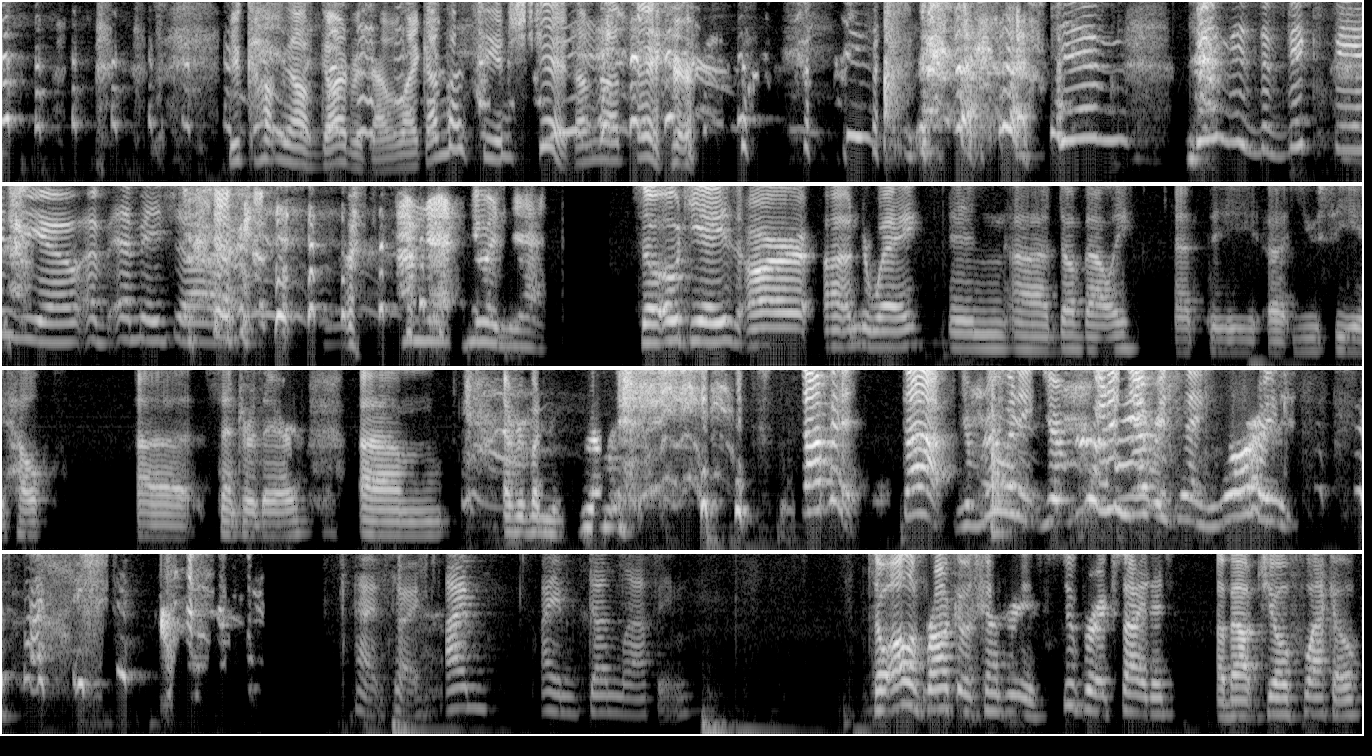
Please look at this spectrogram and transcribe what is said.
You caught me off guard with that. I'm like, I'm not seeing shit. I'm not there. Tim. Tim is the Vic Fangio of MHR. I'm not doing that. So OTAs are uh, underway in uh, Dove Valley at the uh, UC Health uh, Center there. Um, everybody, stop it! Stop! You're ruining. You're ruining everything, Lori. I'm sorry. I'm I am done laughing. So all of Broncos country is super excited about Joe Flacco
